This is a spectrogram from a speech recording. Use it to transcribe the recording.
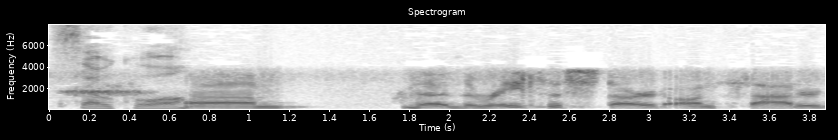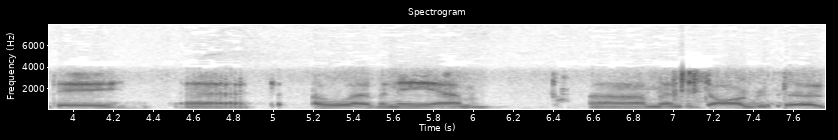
So cool. um, the the races start on Saturday at 11 a.m. Um, and the dog. Uh,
